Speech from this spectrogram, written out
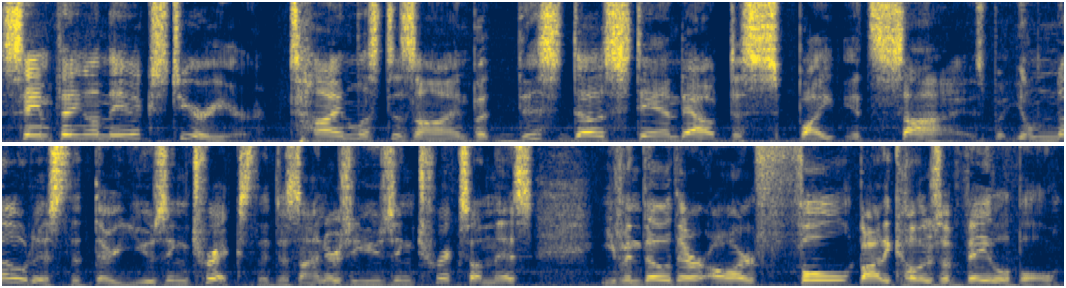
Same thing on the exterior. Timeless design, but this does stand out despite its size. But you'll notice that they're using tricks. The designers are using tricks on this, even though there are full body colors available.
